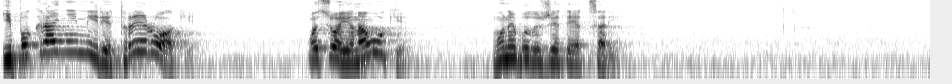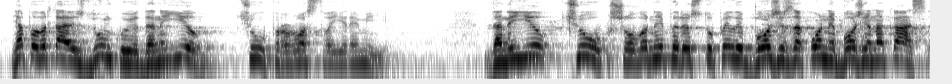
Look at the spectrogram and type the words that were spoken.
І по крайній мірі три роки оцієї науки вони будуть жити як царі. Я повертаюсь думкою, Даниїл чув пророцтва Єремії. Даниїл чув, що вони переступили Божі закони, Божі накази.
